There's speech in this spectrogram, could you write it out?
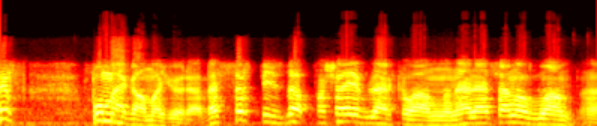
sırf bu məqama görə və sırf bizdə Paşayevlər klanının Əli Həsənovla ə,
